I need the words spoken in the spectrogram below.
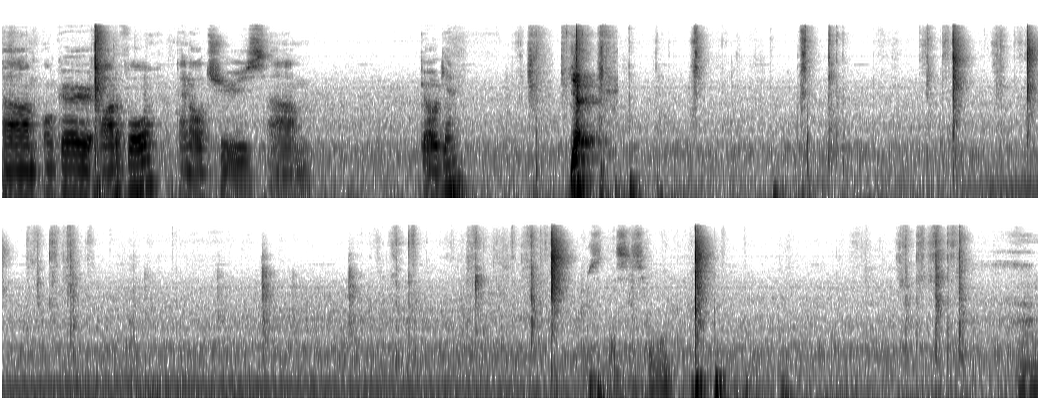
Um, I'll go Art of War and I'll choose um, go again. Yep. So this is here. Um,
